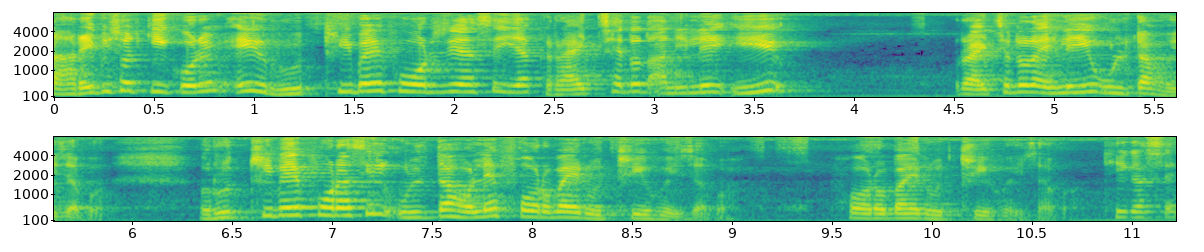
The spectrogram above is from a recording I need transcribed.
তাৰে পিছত কি কৰিম? এই ৰুট থ্ৰী বাই ফ'ৰ যে আছে ইয়াক ৰাইট ছাইডত আনিলে ই ৰাইট ছাইডত আহিলে ই উল্টা হৈ যাব। ৰুট থ্ৰী বাই ফ'ৰ আছিল উল্টা হ'লে ফ'ৰ বাই ৰুট থ্ৰী হৈ যাব। ফ'ৰ বাই ৰুট থ্ৰী হৈ যাব ঠিক আছে?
